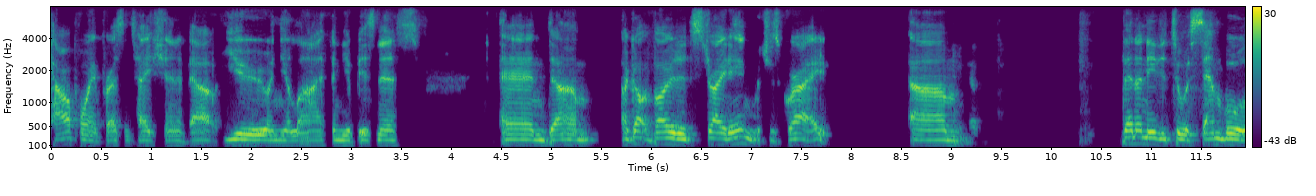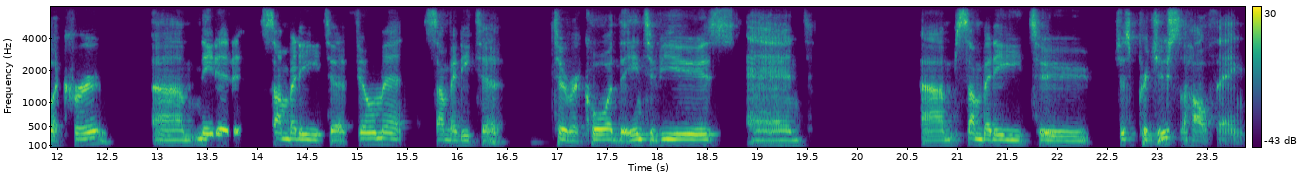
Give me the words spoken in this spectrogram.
PowerPoint presentation about you and your life and your business, and um, I got voted straight in, which is great. Um, then I needed to assemble a crew. Um, needed somebody to film it, somebody to to record the interviews and um, somebody to just produce the whole thing.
